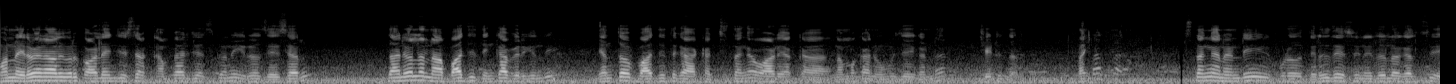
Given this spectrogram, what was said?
మొన్న ఇరవై నాలుగు వరకు వాళ్ళు ఏం చేశారో కంపేర్ చేసుకొని ఈరోజు చేశారు. దానివల్ల నా బాధ్యత ఇంకా పెరిగింది. ఎంతో బాధ్యతగా ఖచ్చితంగా వాడి యొక్క నమ్మకాన్ని ఉమ్ము చేయకుండా చేయడం జరుగుతుంది. థ్యాంక్ యూ ఖచ్చితంగానండి ఇప్పుడు తెలుగుదేశం నెల్లూరులో కలిసి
